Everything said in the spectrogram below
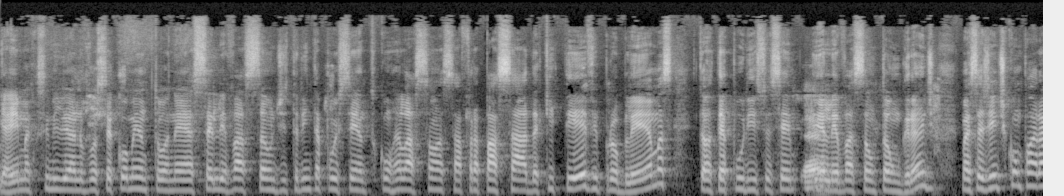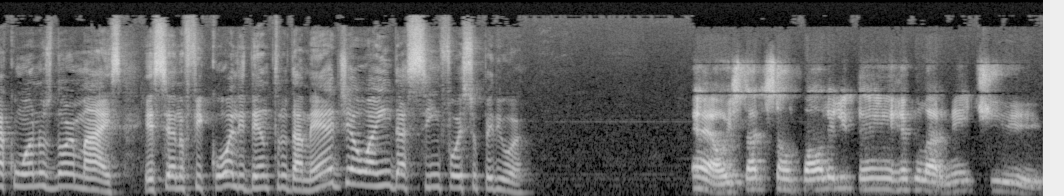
E aí, Maximiliano, você comentou né, essa elevação de 30% com relação à safra passada, que teve problemas, então até por isso essa é. elevação tão grande, mas se a gente comparar com anos normais, esse ano ficou ali dentro da média ou ainda assim foi superior? É, o estado de São Paulo ele tem regularmente,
